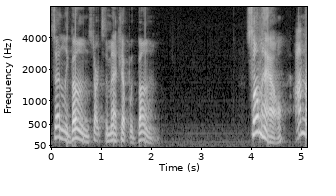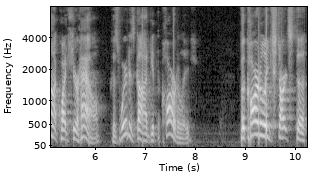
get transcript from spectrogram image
Suddenly, bone starts to match up with bone. Somehow, I'm not quite sure how, because where does God get the cartilage? But cartilage starts to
